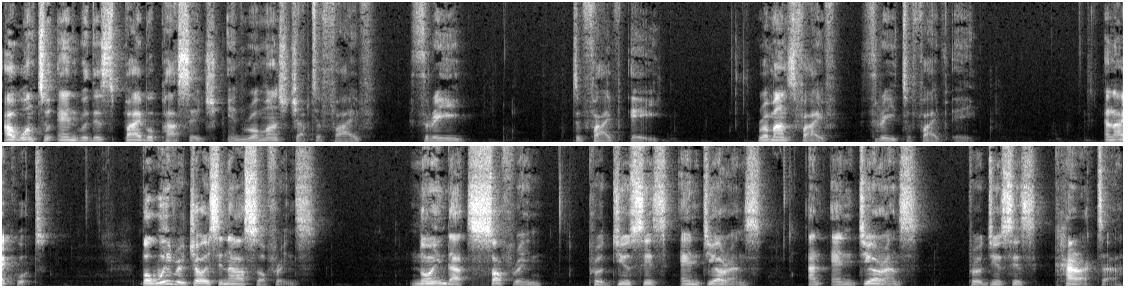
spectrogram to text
I want to end with this Bible passage in Romans chapter 5, 3 to 5a. Romans 5, 3 to 5a. And I quote But we rejoice in our sufferings, knowing that suffering produces endurance, and endurance produces character,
